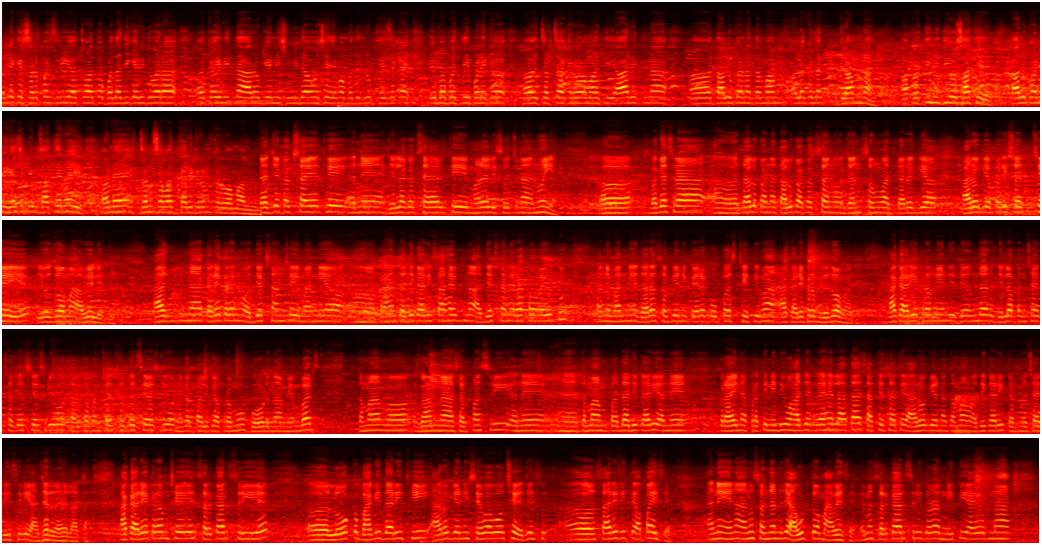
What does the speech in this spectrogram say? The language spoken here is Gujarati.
એટલે કે સરપંચશ્રી અથવા તો પદાધિકારી દ્વારા કઈ રીતના આરોગ્યની સુવિધાઓ છે એમાં મદદરૂપ થઈ શકાય એ બાબતની પણ એક ચર્ચા કરવામાં હતી. આ રીતના તાલુકાના તમામ અલગ અલગ ગ્રામના પ્રતિનિધિઓ સાથે, તાલુકાની હેલ્થ ટીમ સાથે રહી અને જનસંવાદ કાર્યક્રમ કરવામાં આવ્યો. રાજ્ય કક્ષાએથી અને જિલ્લા કક્ષાએથી મળેલી સૂચના અન્વયે બગસરા તાલુકાના તાલુકા કક્ષાનો જનસંવાદ આરોગ્ય આરોગ્ય પરિષદ છે એ યોજવામાં આવેલી હતી. આજના કાર્યક્રમનું અધ્યક્ષસ્થાન છે એ માનનીય પ્રાંત અધિકારી સાહેબના અધ્યક્ષસ્થાને રાખવામાં આવ્યું હતું અને માનનીય ધારાસભ્યની પ્રેરક ઉપસ્થિતિમાં આ કાર્યક્રમ યોજવામાં આવ્યો. આ કાર્યક્રમની અંદર જિલ્લા પંચાયત સદસ્યશ્રીઓ, તાલુકા પંચાયત સદસ્યશ્રીઓ, નગરપાલિકા પ્રમુખ, વોર્ડના મેમ્બર્સ, તમામ ગામના સરપંચશ્રી અને તમામ પદાધિકારી અને પ્રાયના પ્રતિનિધિઓ હાજર રહેલા હતા. સાથે સાથે આરોગ્યના તમામ અધિકારી કર્મચારી શ્રી હાજર રહેલા હતા. આ કાર્યક્રમ છે એ સરકારશ્રીએ લોક ભાગીદારીથી આરોગ્યની સેવાઓ છે જે સારી રીતે અપાય છે અને એના અનુસંધાને જે આઉટકમ આવે છે. એમાં સરકારશ્રી દ્વારા નીતિ આયોગના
